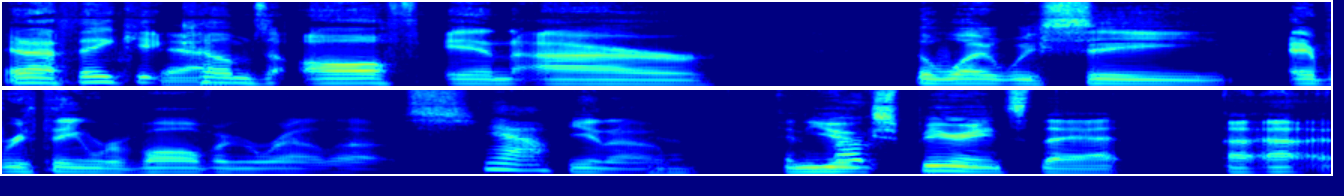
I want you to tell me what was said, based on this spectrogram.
and I think it Yeah. comes off in our the way we see everything revolving around us. Yeah. you know. Yeah. and you Well- experience that. Uh, uh,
